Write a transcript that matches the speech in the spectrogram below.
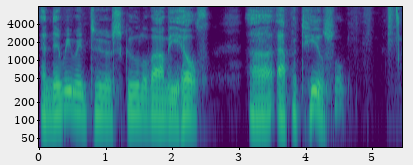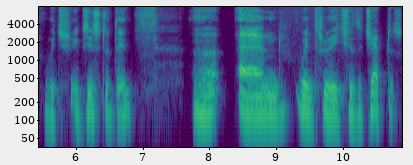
And then we went to a school of army health uh, up at Healesville, which existed then, uh, and went through each of the chapters.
